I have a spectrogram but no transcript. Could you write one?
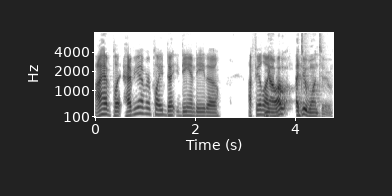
I have played. Have you ever played D and D though? I feel like no. I, I do want to.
